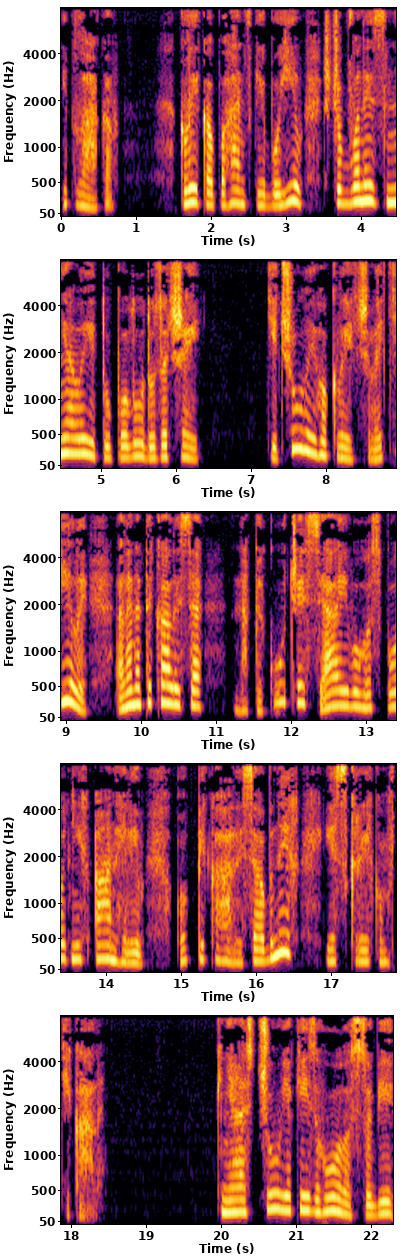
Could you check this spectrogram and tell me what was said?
і плакав, кликав поганських богів, щоб вони зняли ту полуду з очей. Ті чули його клич, летіли, але натикалися на пекуче сяйво господніх ангелів, обпікалися об них і з криком втікали. Князь чув якийсь голос собі,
